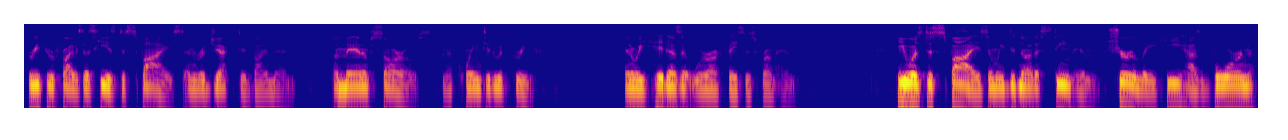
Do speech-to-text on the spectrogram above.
3 through 5 says, He is despised and rejected by men, a man of sorrows and acquainted with grief, and we hid, as it were, our faces from him. He was despised, and we did not esteem him. Surely he has borne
